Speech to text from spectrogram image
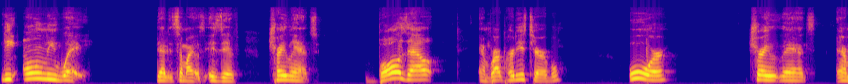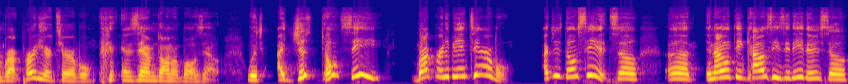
The only way that it's somebody else is if Trey Lance balls out and Brock Purdy is terrible, or Trey Lance and Brock Purdy are terrible and Sam Darnold balls out which I just don't see Brock Purdy being terrible. I just don't see it. So, uh, and I don't think Kyle sees it either. So,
